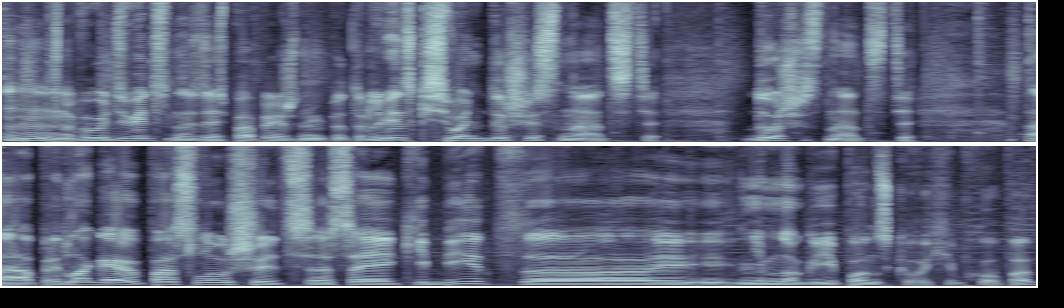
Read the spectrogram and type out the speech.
Вы удивительно, здесь по-прежнему Петр Левинский. Сегодня до 16. До 16. А, предлагаю послушать э, Саяки Бит, э, немного японского хип-хопа.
